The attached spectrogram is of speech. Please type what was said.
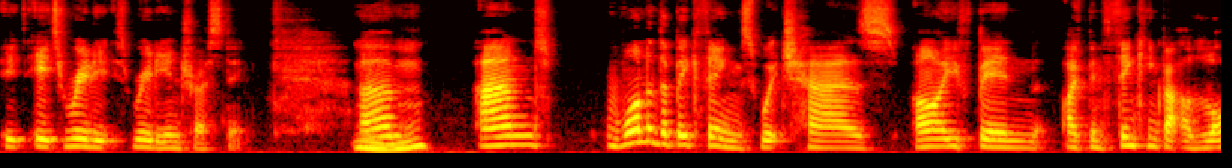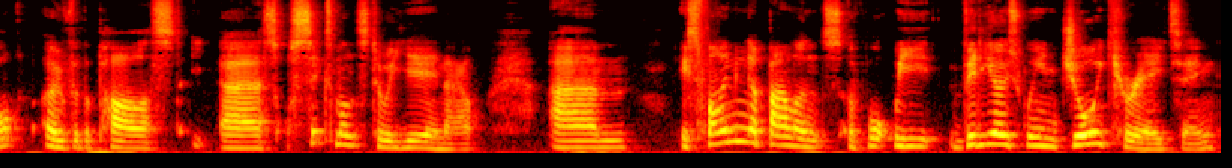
it, it's really it's really interesting. Um, and one of the big things which has I've been I've been thinking about a lot over the past uh, sort of six months to a year now um, is finding a balance of what we videos we enjoy creating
